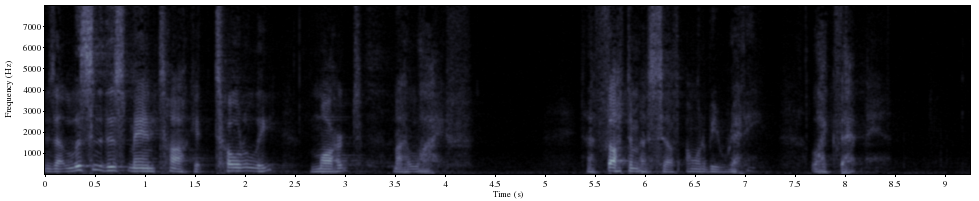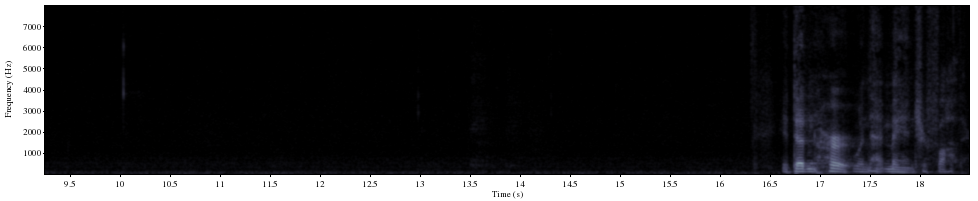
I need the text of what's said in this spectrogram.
As I listened to this man talk, it totally marked my life. And I thought to myself, I want to be ready like that man. It doesn't hurt when that man's your father.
